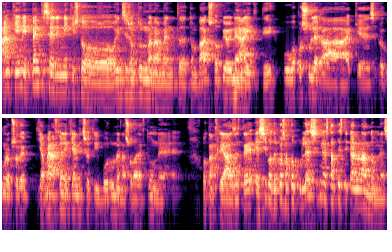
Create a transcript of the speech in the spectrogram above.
αν και είναι η πέμπτη σερή νίκη στο In-Season Tournament ε, των Bucks, το οποίο είναι mm. ITT, που όπως σου έλεγα και σε προηγούμενο επεισόδιο, για μένα αυτό είναι και ένδειξη ότι μπορούν να σοβαρευτούν ε, όταν χρειάζεται. Εσύ κοντρικός αυτό που λες είναι statistical randomness.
